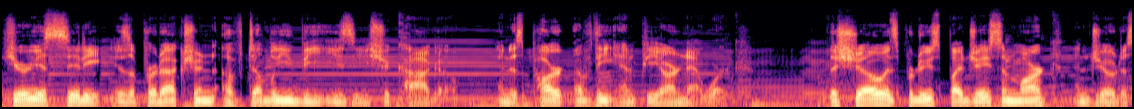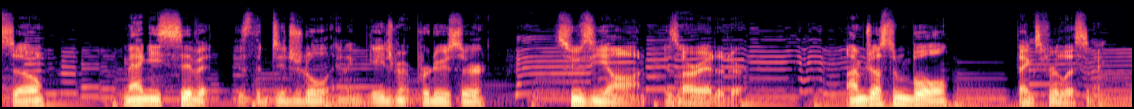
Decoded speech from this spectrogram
Curious City is a production of WBEZ Chicago and is part of the NPR network. The show is produced by Jason Marck and Joe DeCeault. Maggie Sivit is the digital and engagement producer. Susie An is our editor. I'm Justin Bull. Thanks for listening.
